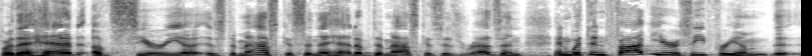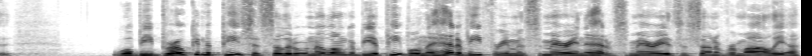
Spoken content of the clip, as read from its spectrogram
For the head of Syria is Damascus, and the head of Damascus is Rezin. And within five years, Ephraim will be broken to pieces so that it will no longer be a people. And the head of Ephraim is Samaria, and the head of Samaria is the son of Remaliah.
